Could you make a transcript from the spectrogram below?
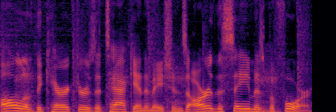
all of the characters' attack animations are the same as before,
